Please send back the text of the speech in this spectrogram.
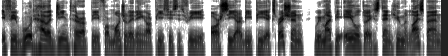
If we would have a gene therapy for modulating our P53 or CRBP expression, we might be able to extend human lifespan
